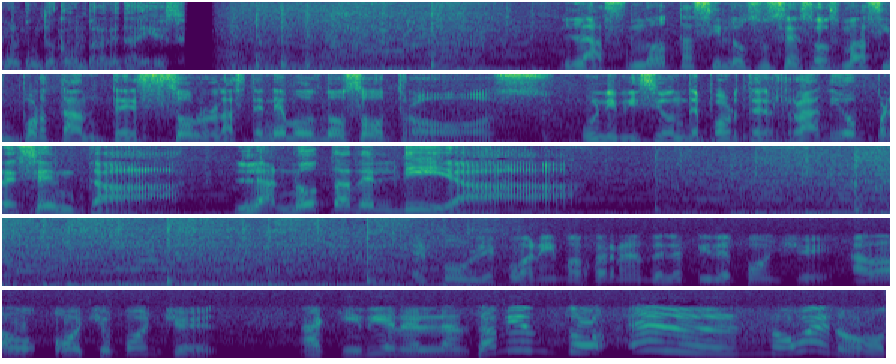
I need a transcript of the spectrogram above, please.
boostmobile.com para detalles. Las notas y los sucesos más importantes solo las tenemos nosotros. Univisión Deportes Radio presenta la nota del día. El público anima a Fernández, le pide ponche. Ha dado ocho ponches. Aquí viene el lanzamiento, el noveno,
